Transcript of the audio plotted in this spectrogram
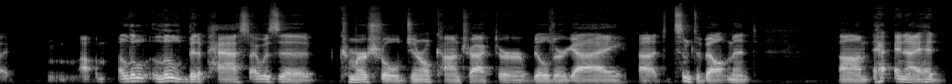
uh, a little a little bit of past. I was a commercial general contractor, builder guy. Uh, did some development, um, and I had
